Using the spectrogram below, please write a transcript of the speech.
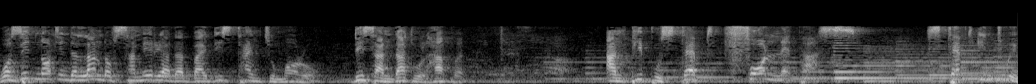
Was it not in the land of Samaria that by this time tomorrow, this and that will happen? And people stepped, four lepers stepped into a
